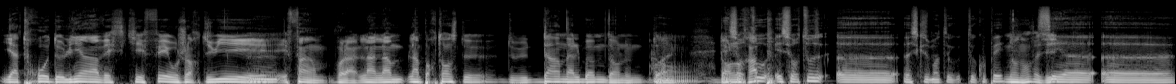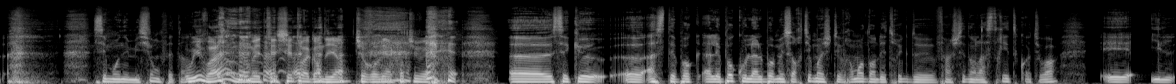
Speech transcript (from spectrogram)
il y a trop de liens avec ce qui est fait aujourd'hui. Et et, enfin, voilà, l'im- l'im- l'importance de de- d'un album dans le dans, Ouais. dans et, le surtout, rap. et surtout, euh, excuse-moi de te, te couper, Non, non, c'est vas-y. euh, euh, c'est mon émission en fait. hein. Oui, voilà. Non, mais t'es chez toi, Gandhi. hein. Tu reviens quand tu veux. Euh, c'est que euh, à cette époque, à l'époque où l'album est sorti, moi j'étais vraiment dans des trucs de, enfin j'étais dans la street quoi, tu vois. Et il,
